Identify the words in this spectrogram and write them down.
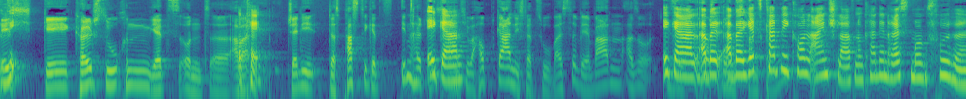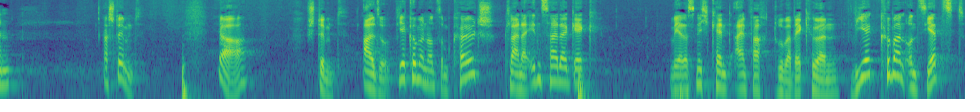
Ich gehe Kölsch suchen jetzt und äh, aber Okay. Jenny, das passte jetzt inhaltlich Egal. überhaupt gar nicht dazu. Weißt du, wir waren also egal, aber, aber jetzt kann Nicole einschlafen und kann den Rest morgen früh hören. Ach stimmt. Ja, stimmt. Also, wir kümmern uns um Kölsch, kleiner Insider-Gag. Wer das nicht kennt, einfach drüber weghören. Wir kümmern uns jetzt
